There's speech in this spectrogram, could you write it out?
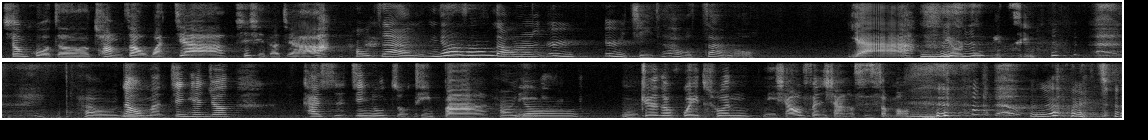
生活的创造玩家。谢谢大家，好赞！你刚刚说老人愈愈己，这好赞哦！呀，疗人。好，那我们今天就开始进入主题吧。好哟。你觉得回春，你想要分享的是什么？我觉得回春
